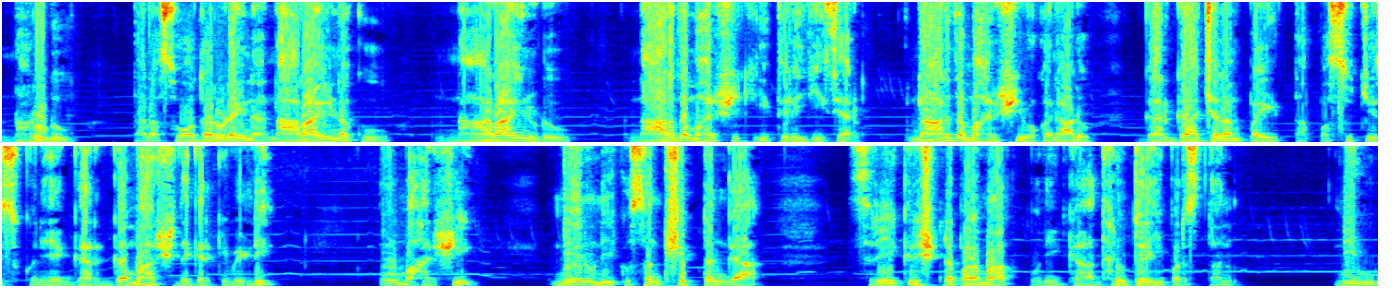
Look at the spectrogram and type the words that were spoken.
నరుడు తన సోదరుడైన నారాయణకు నారాయణుడు నారద మహర్షికి తెలియజేశారు. నారద మహర్షి ఒకనాడు గర్గాచలంపై తపస్సు చేసుకునే గర్గ మహర్షి దగ్గరికి వెళ్ళి ఓ మహర్షి నేను నీకు సంక్షిప్తంగా శ్రీకృష్ణ పరమాత్ముని గాథను తెలియపరుస్తాను. నీవు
